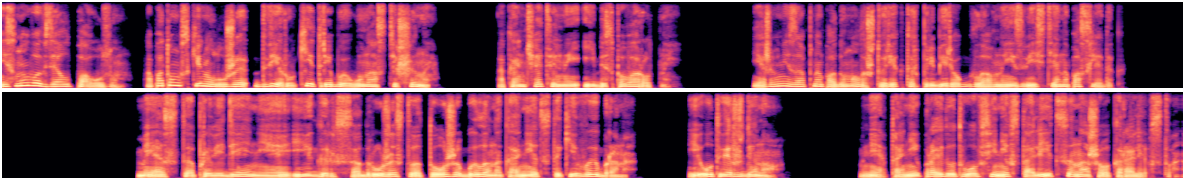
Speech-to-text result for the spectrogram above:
И снова взял паузу, а потом вскинул уже две руки, требуя у нас тишины. Окончательной и бесповоротной. Я же внезапно подумала, что ректор приберег главное известие напоследок. Место проведения игр Содружества тоже было наконец-таки выбрано и утверждено. Нет, они пройдут вовсе не в столице нашего королевства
